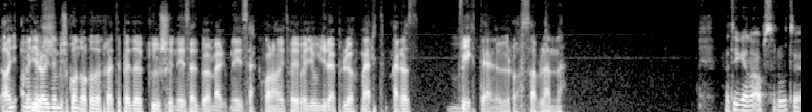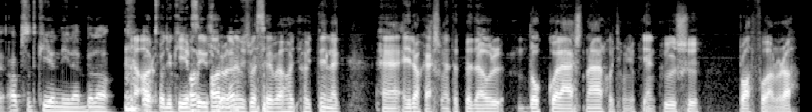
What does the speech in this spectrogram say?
Annyira, hogy nem is gondolkodok rá, hogy például külső nézetből megnézek valamit, vagy, vagy úgy repülök, mert, mert az végtelenül rosszabb lenne. Hát igen, abszolút, abszolút kijönnél ebből a ja, ar- ott vagyok érzésből. Arról nem? nem is beszélve, hogy, hogy tényleg e, egy rakásmenetet például dokkolásnál, hogy mondjuk ilyen külső platformra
